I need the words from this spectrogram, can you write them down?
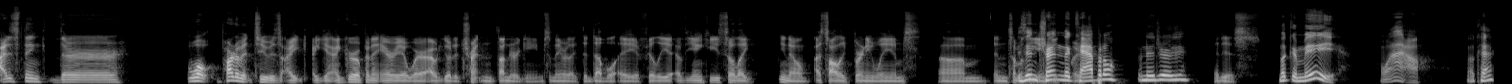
I just think they're well. Part of it too is I again I grew up in an area where I would go to Trenton Thunder games, and they were like the Double A affiliate of the Yankees. So like you know I saw like Bernie Williams, um, and some Isn't Yankee Trenton the players. capital of New Jersey? It is. Look at me. Wow. Okay.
